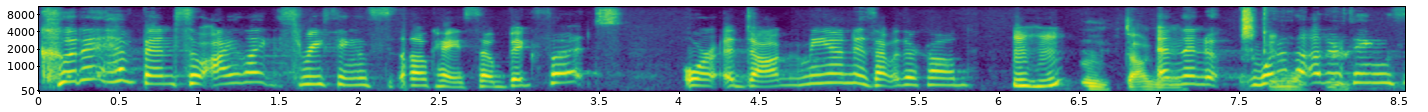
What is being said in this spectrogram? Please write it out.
could it have been? So I like three things. Okay, so Bigfoot or a dog man. Is that what they're called? Mm, dog And man. then what are the other Skinwalker. things?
